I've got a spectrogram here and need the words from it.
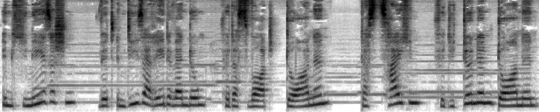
Im Chinesischen wird in dieser Redewendung für das Wort Dornen das Zeichen für die dünnen Dornen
